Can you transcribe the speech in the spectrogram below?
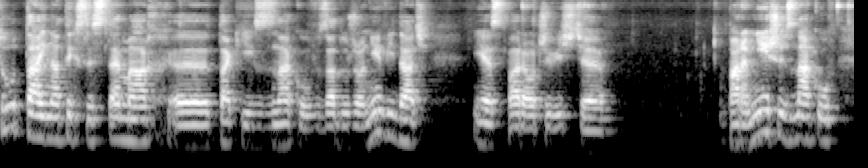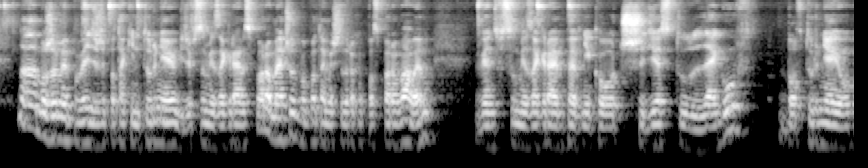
Tutaj na tych systemach e, takich znaków za dużo nie widać. Jest parę oczywiście parę mniejszych znaków, no ale możemy powiedzieć, że po takim turnieju, gdzie w sumie zagrałem sporo meczów, bo potem jeszcze trochę posparowałem, więc w sumie zagrałem pewnie około 30 legów, bo w turnieju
